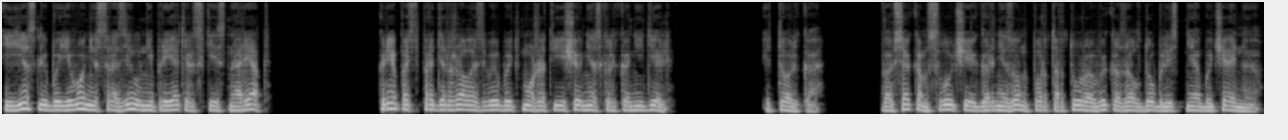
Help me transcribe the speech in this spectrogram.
И если бы его не сразил неприятельский снаряд, крепость продержалась бы, быть может, еще несколько недель. И только. Во всяком случае, гарнизон Порт-Артура выказал доблесть необычайную.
